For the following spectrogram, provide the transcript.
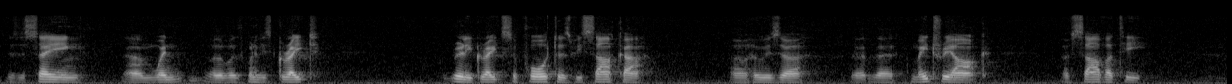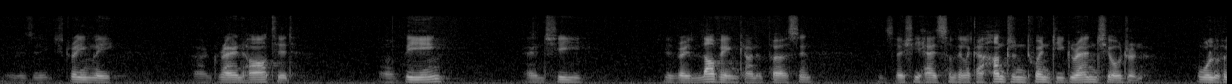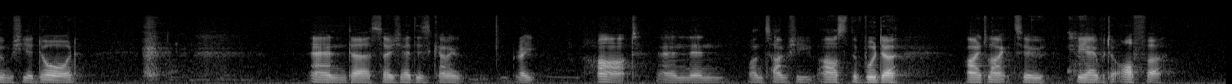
There's a saying um, when with one of his great, really great supporters, Visakha, uh, who is uh, the, the matriarch of Savatthi, is an extremely uh, grand-hearted uh, being, and she is a very loving kind of person. And so she had something like 120 grandchildren, all of whom she adored. and uh, so she had this kind of great heart. And then one time she asked the Buddha, I'd like to be able to offer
